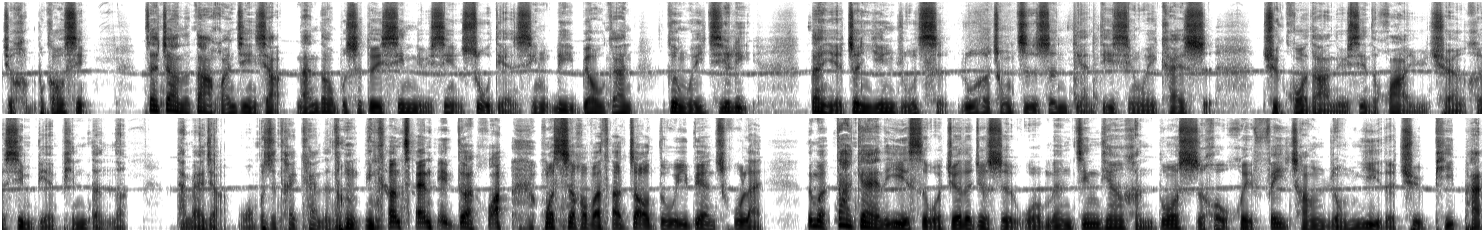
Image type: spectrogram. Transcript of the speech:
就很不高兴。在这样的大环境下，难道不是对新女性树典型、立标杆更为激励？但也正因如此，如何从自身点滴行为开始，去扩大女性的话语权和性别平等呢？坦白讲，我不是太看得懂 你刚才那段话，我只好把它照读一遍出来。那么大概的意思，我觉得就是我们今天很多时候会非常容易的去批判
